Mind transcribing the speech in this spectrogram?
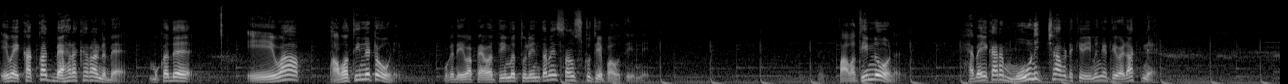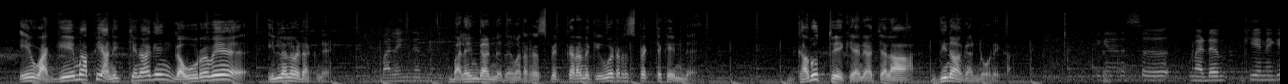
ඒවා එකක්වත් බැහැර කරන්න බෑ. මොකද ඒවා පවතින්නට ඕනේ. මොකද ඒවා පැවතීම තුළින් තමයි සංස්කෘතිය පවතින්නේ. පවතින්න ඕන. හැබැයි කර මූනිච්චාවට කිරීමෙන් ඇති වැඩක් නෑ. ඒ වගේම අපි අනිත් කෙනාගෙන් ගෞරවය ඉල්ලල වැඩක් නෑ. බලෙන් ගන්න මට රෙස්පෙක්ට් කරන්න කිව්වට රෙස්පෙක්ට් එක එන්නේ නෑ. ගරුත්වය කියන්නේ අචලා දිනා ගන්න ඕන එක. මැඩම් කියන එක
